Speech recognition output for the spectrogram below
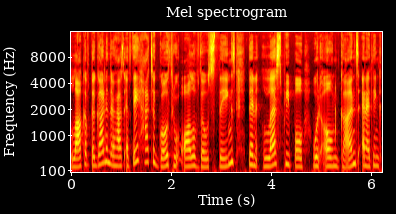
lock up the gun in their house, if they had to go through all of those things, then less people would own guns. And I think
